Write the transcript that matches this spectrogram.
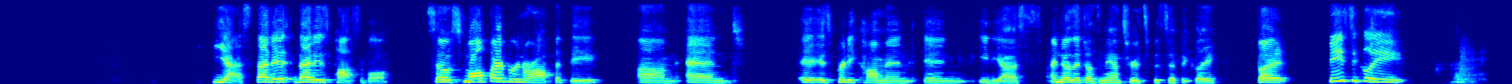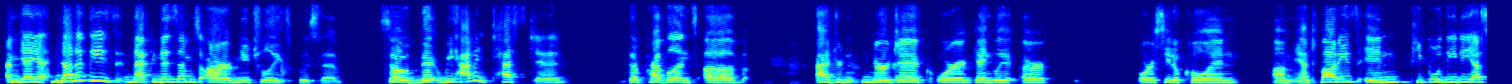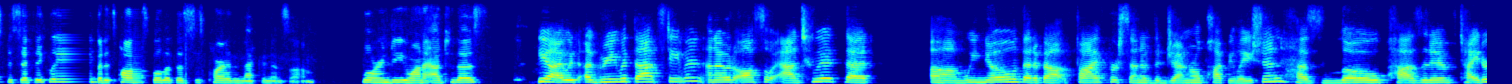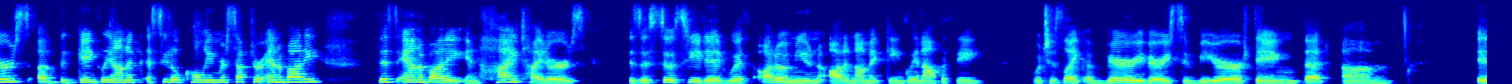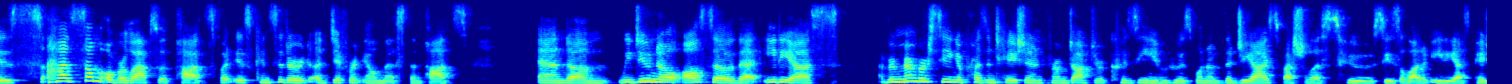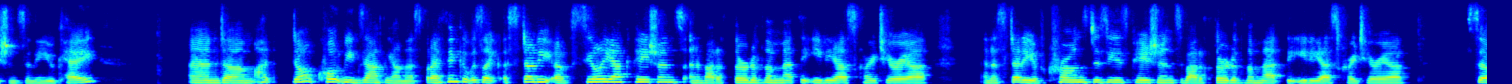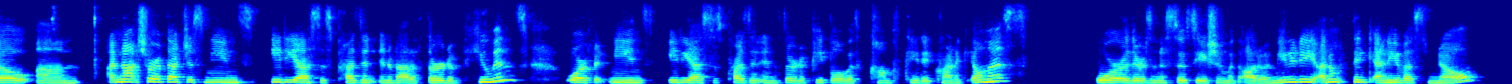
Yes, that is that is possible. So small fiber neuropathy um, and is pretty common in EDS. I know that doesn't answer it specifically, but basically, I'm getting at none of these mechanisms are mutually exclusive. So the, we haven't tested the prevalence of adrenergic or ganglion or or acetylcholine um, antibodies in people with EDS specifically, but it's possible that this is part of the mechanism. Lauren, do you want to add to this? Yeah, I would agree with that statement. And I would also add to it that um, we know that about 5% of the general population has low positive titers of the ganglionic acetylcholine receptor antibody. This antibody in high titers is associated with autoimmune autonomic ganglionopathy, which is like a very, very severe thing that um, is has some overlaps with POTS, but is considered a different illness than POTS. And um, we do know also that EDS, I remember seeing a presentation from Dr. Kazim, who's one of the GI specialists who sees a lot of EDS patients in the UK. And um, I, don't quote me exactly on this, but I think it was like a study of celiac patients, and about a third of them met the EDS criteria, and a study of Crohn's disease patients, about a third of them met the EDS criteria. So um, I'm not sure if that just means EDS is present in about a third of humans, or if it means EDS is present in a third of people with complicated chronic illness, or there's an association with autoimmunity. I don't think any of us know,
